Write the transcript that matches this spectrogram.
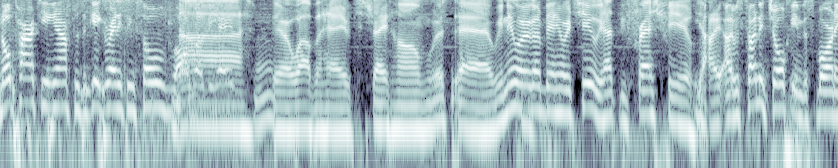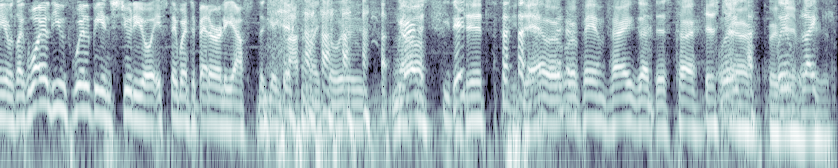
No partying after the gig or anything. So all well behaved. They were well behaved, straight home. We're, uh, we knew we were going to be here with you. We had to be fresh for you. Yeah, I, I was kind of joking this morning. I was like, Wild Youth will be in studio if they went to bed early after the gig last night. So, uh, No. you did. We did. We did. Yeah, we're, we're being very good this tour. This We- tour, we're we, doing very like, good.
